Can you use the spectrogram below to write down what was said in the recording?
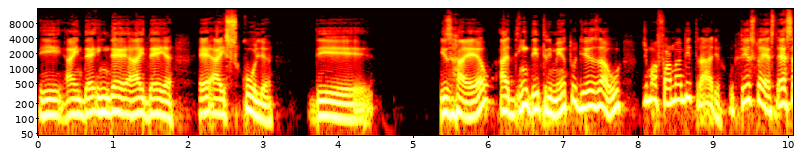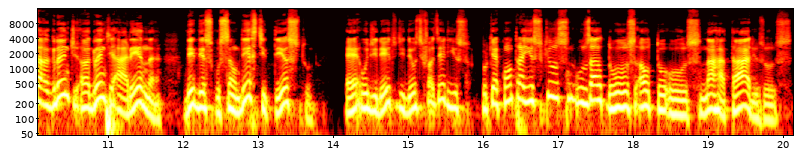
e a ideia, a ideia é a escolha de Israel em detrimento de Esaú de uma forma arbitrária. O texto é essa. Essa grande, a grande arena de discussão deste texto é o direito de Deus de fazer isso. Porque é contra isso que os, os, os, os narratários, os,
